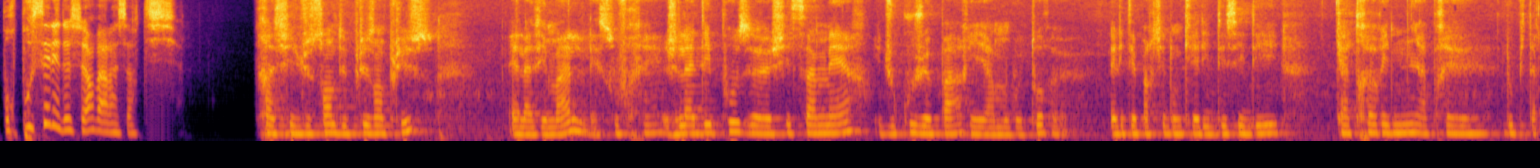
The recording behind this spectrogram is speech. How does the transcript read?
pour pousser les deux sœurs vers la sortie. cracher du sang de plus en plus. Elle avait mal, elle souffrait. Je la dépose euh, chez sa mère et du coup je pars et à mon retour, elle était partie donc elle est décédée 4 heures et demie après l'hôpital.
